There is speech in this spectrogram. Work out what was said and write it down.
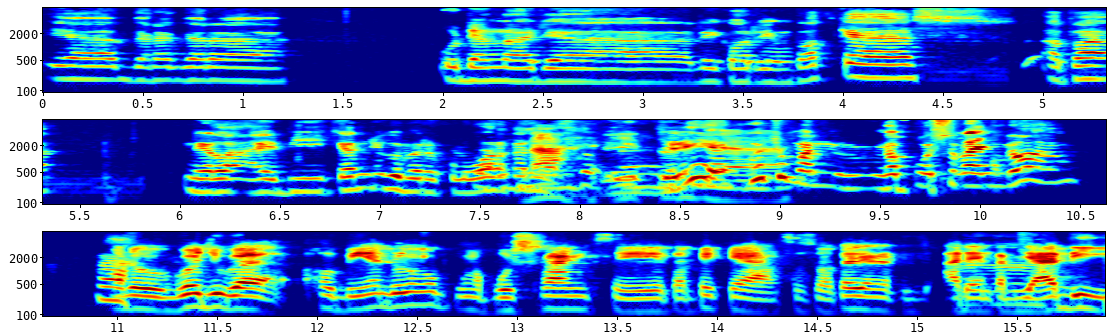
ya gara-gara udah nggak ada recording podcast apa Nila IB kan juga baru keluar kan. Nah, Jadi- itu Jadi ya gue cuman nge-push rank doang. Nah. aduh gue juga hobinya dulu nge-push rank sih tapi kayak sesuatu yang ada yang Hmm. terjadi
